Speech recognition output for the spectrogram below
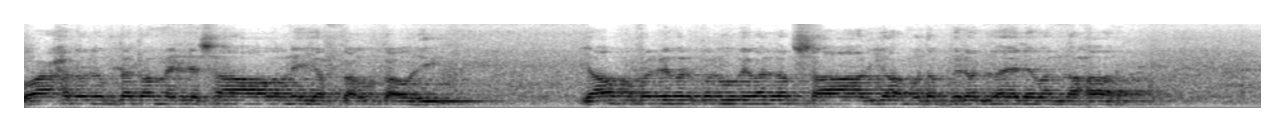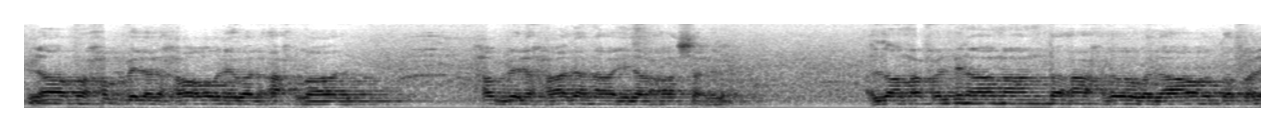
واحلل عقدة من لساني يفقهوا قولي. يا مقلب القلوب والأبصار يا مدبر الليل والنهار. يا محول الحول والأحوال. حول حالنا الى احسن اللهم افعل بنا ما انت احلو ولا تفعل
